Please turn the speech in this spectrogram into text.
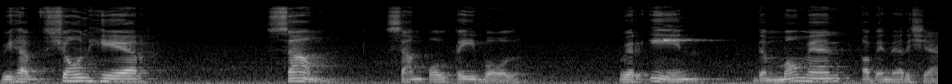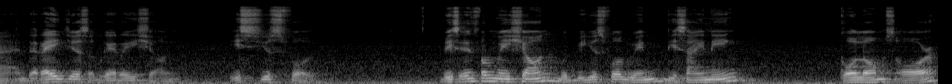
we have shown here some sample table wherein the moment of inertia and the radius of gyration is useful. This information would be useful when designing columns or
